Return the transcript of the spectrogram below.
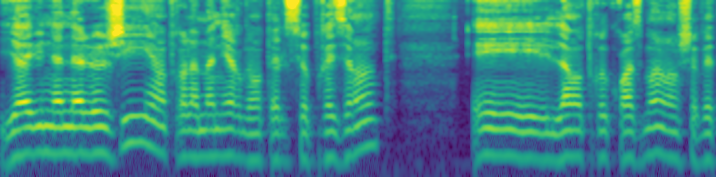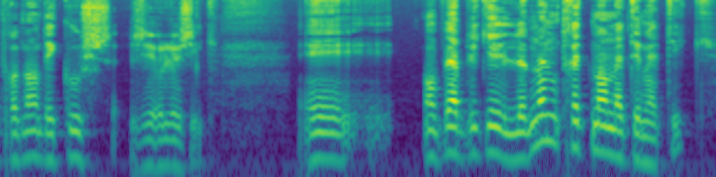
Il y a une analogie entre la manière dont elle se présente et l'entrecroisement, l'enchevêtrement des couches géologiques. Et on peut appliquer le même traitement mathématique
